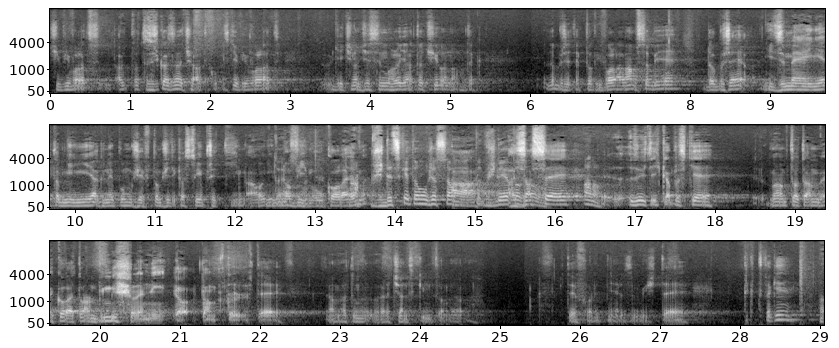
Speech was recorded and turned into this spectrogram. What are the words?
či vyvolat, a to, to jsi říkal za začátku, prostě vyvolat vděčnost, že jsem mohl dělat to či ono, tak dobře, tak to vyvolávám v sobě, dobře, nicméně to mě nijak nepomůže v tom, že teďka stojím před tím a oni novým úkolem. A vždycky to může se a, vždy je to A zase, ano. teďka prostě mám to tam, jako já to mám vymyšlený, jo, tam v té, v té tam na tom Hračanským tom, jo té formě, rozumíš, to je, tak to tak je. No,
